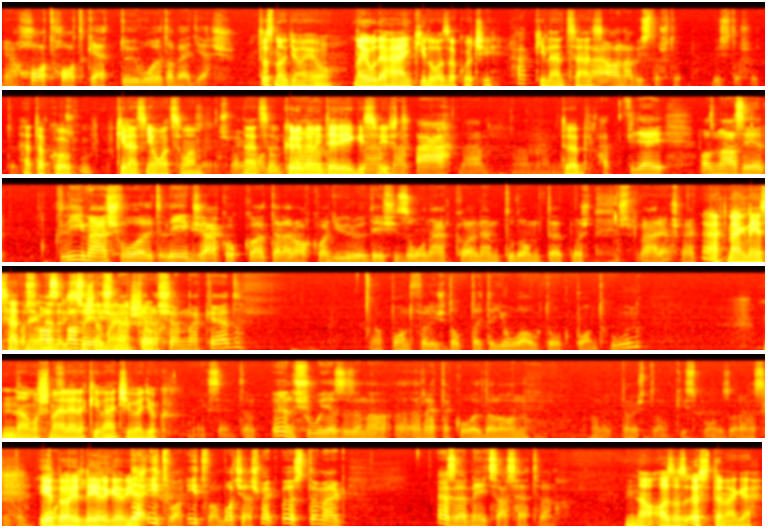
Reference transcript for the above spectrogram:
ilyen 6-6-2 volt a vegyes. Hát az nagyon jó. Na jó, de hány kiló az a kocsi? Hát 900? Á, annál biztos több. Biztos, hogy több. Hát akkor 980. Hát körülbelül, mint egy régi nem, Swift. Nem, á, nem. Több? Hát figyelj, az már azért klímás volt, légzsákokkal telerakva, gyűrődési zónákkal, nem tudom, tehát most, most várjál, meg... Hát megnézhetnénk, az, de biztos Azért is olyan megkeresem sok. neked. A pont föl is dobta itt a jóautók.hu-n. Na, most már erre kíváncsi vagyok. Még szerintem. Önsúly ez ezen a retek oldalon, amit nem is tudom ki szponzorál, szerintem. Írd be, hogy lérgevíz. De itt van, itt van, bocsáss meg, össztömeg, 1470. Na, az az össztömege.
